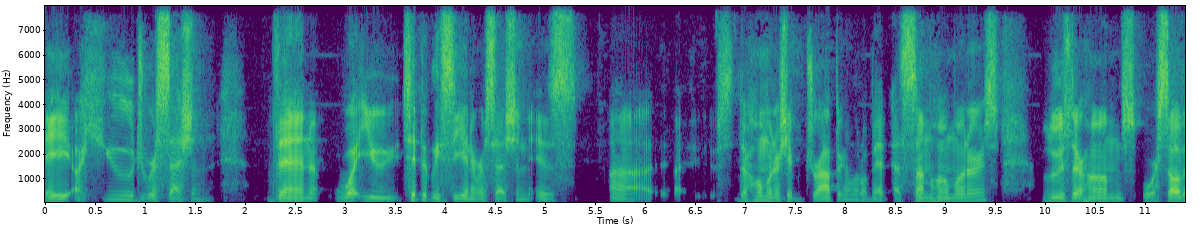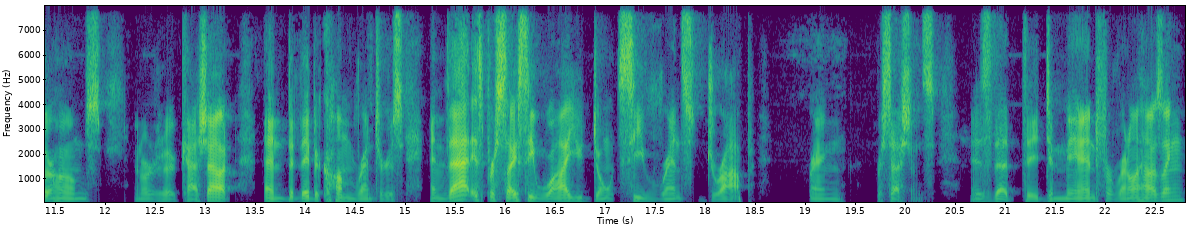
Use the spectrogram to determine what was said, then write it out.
a, a huge recession, then what you typically see in a recession is uh, the homeownership dropping a little bit as some homeowners lose their homes or sell their homes in order to cash out and they become renters. And that is precisely why you don't see rents drop during recessions is that the demand for rental housing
